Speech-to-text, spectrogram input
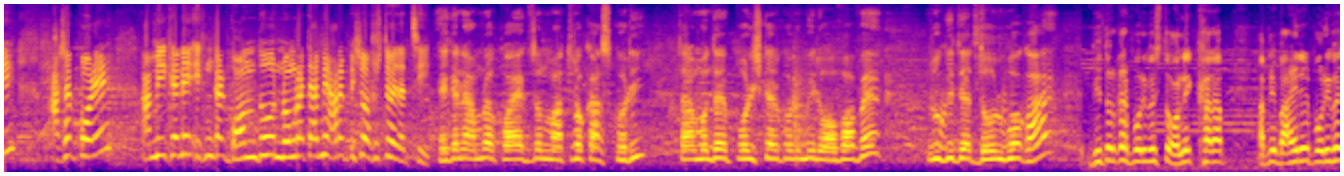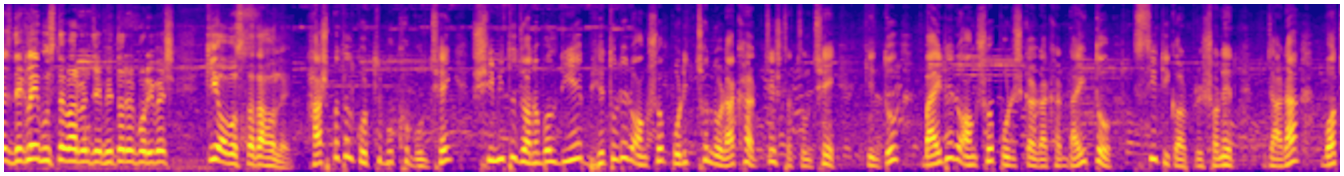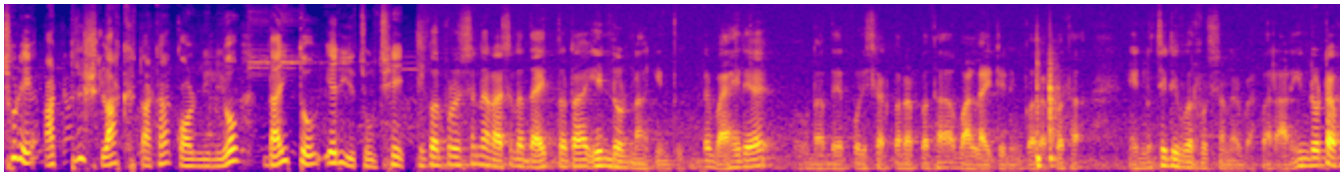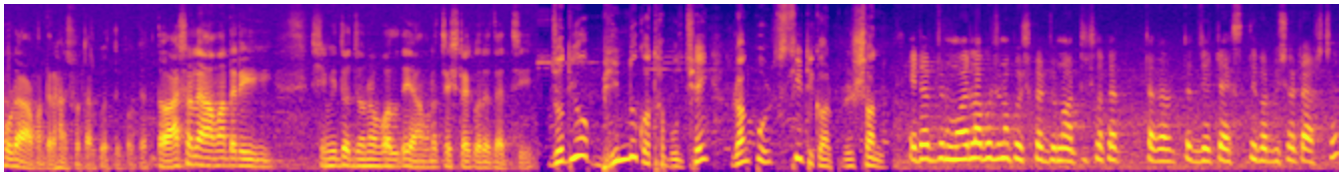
আসার পরে আমি এখানে এখানকার গন্ধ নোংরাতে আমি আরও বেশি অসুস্থ হয়ে যাচ্ছি। এখানে আমরা কয়েকজন মাত্র কাজ করি তার মধ্যে পরিষ্কার কর্মীর অভাবে রুগীদের দুর্ভোগ হয়। ভিতরকার পরিবেশ তো অনেক খারাপ। আপনি বাইরের পরিবেশ দেখলেই বুঝতে পারবেন যে ভিতরের পরিবেশ কি অবস্থা তাহলে। হাসপাতাল কর্তৃপক্ষ বলছে সীমিত জনবল দিয়ে ভেতরের অংশ পরিচ্ছন্ন রাখার চেষ্টা চলছে। কিন্তু বাইরের অংশ পরিষ্কার রাখার দায়িত্ব সিটি কর্পোরেশনের যারা বছরে আটত্রিশ লাখ টাকা কর নিলেও দায়িত্ব এড়িয়ে চলছে। সিটি কর্পোরেশনের আসলে দায়িত্বটা ইনডোর না কিন্তু। বাইরে ওনাদের পরিষ্কার করার কথা বা লাইটেনিং করার কথা। এগুলো সিটি কর্পোরেশনের ব্যাপার। আর ইনডোরটা পুরো আমাদের হাসপাতাল কর্তৃপক্ষের। তো আসলে আমাদের এই সীমিত জনবল দিয়ে আমরা চেষ্টা করে যাচ্ছি। যদিও ভিন্ন কথা বলছে রংপুর সিটি কর্পোরেশন। এটার জন্য ময়লা আবর্জনা পরিষ্কার জন্য আটত্রিশ লাখ টাকার যে ট্যাক্স দেবার বিষয়টা আসছে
